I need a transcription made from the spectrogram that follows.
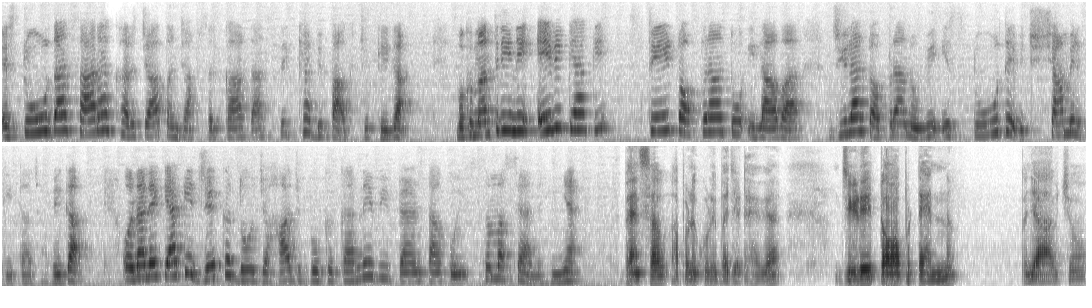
ਇਸ ਟੂਰ ਦਾ ਸਾਰਾ ਖਰਚਾ ਪੰਜਾਬ ਸਰਕਾਰ ਦਾ ਸਿੱਖਿਆ ਵਿਭਾਗ ਚੁੱਕੇਗਾ। ਮੁੱਖ ਮੰਤਰੀ ਨੇ ਇਹ ਵੀ ਕਿਹਾ ਕਿ ਸਟੇਟ ਟੌਪਰਾਂ ਤੋਂ ਇਲਾਵਾ ਜ਼ਿਲ੍ਹਾ ਟੌਪਰਾਂ ਨੂੰ ਵੀ ਇਸ ਟੂਰ ਦੇ ਵਿੱਚ ਸ਼ਾਮਿਲ ਕੀਤਾ ਜਾਵੇਗਾ। ਉਹਨਾਂ ਨੇ ਕਿਹਾ ਕਿ ਜੇਕਰ ਦੋ ਜਹਾਜ਼ ਬੁੱਕ ਕਰਨੇ ਵੀ ਪੈਣ ਤਾਂ ਕੋਈ ਸਮੱਸਿਆ ਨਹੀਂ ਹੈ। ਪੈਨ ਸਾਹਿਬ, ਆਪਣੇ ਕੋਲੇ ਬਜਟ ਹੈਗਾ। ਜਿਹੜੇ ਟੌਪ 10 ਪੰਜਾਬ ਚੋਂ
